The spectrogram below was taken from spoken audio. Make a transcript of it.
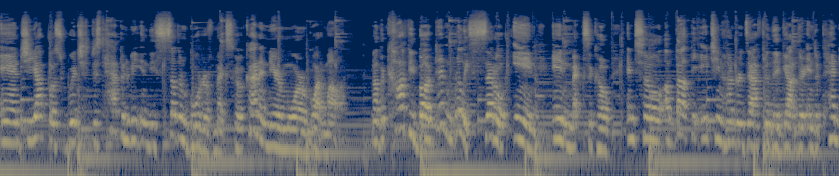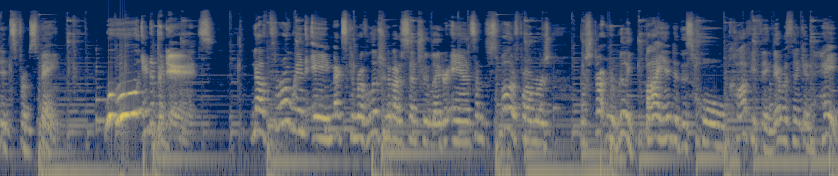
and Chiapas, which just happen to be in the southern border of Mexico, kind of near more Guatemala. Now the coffee bug didn't really settle in in Mexico until about the 1800s after they got their independence from Spain. Woohoo! Independence! Now throw in a Mexican Revolution about a century later and some of the smaller farmers were starting to really buy into this whole coffee thing. They were thinking, hey,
